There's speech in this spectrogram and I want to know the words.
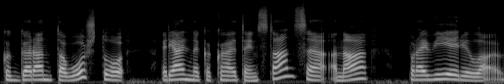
как гарант того, что реально какая-то инстанция, она проверила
